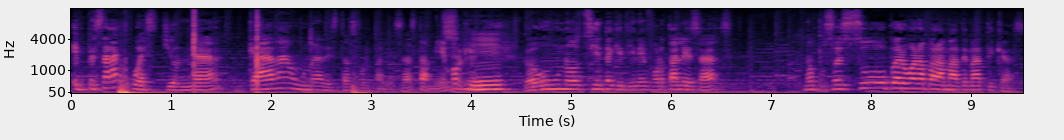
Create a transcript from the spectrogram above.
empezar a cuestionar cada una de estas fortalezas también, porque luego uno siente que tiene fortalezas. No, pues soy súper buena para matemáticas.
